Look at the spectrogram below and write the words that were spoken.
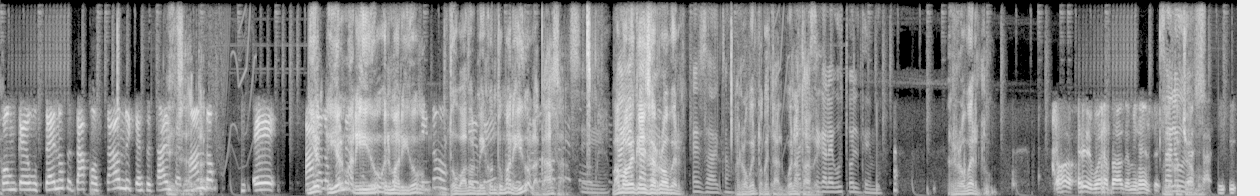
con que usted no se está acostando y que se está enfermando. Eh, Y el, y marido, el marido, tú vas a dormir con tu marido en la casa. Vamos Ahí a ver qué está dice Robert. Exacto. Roberto, ¿qué tal? Buenas a tardes. Le gustó el tema. Roberto. Ah, eh, buenas tardes, mi gente. Saludos. Le escuchamos. ¿Y, y, y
